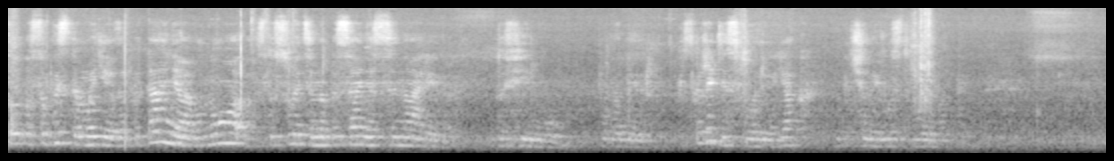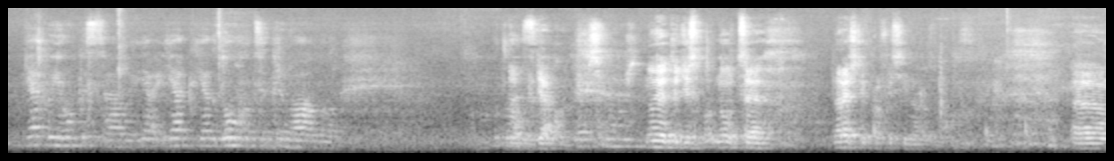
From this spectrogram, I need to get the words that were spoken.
от особисте моє запитання, воно стосується написання сценарію до фільму Поводир. Розкажіть історію, як ви почали його створювати? Як ви його писали? Як, як, довго це тривало? Будь Добре, ласка, дякую. якщо можна. Ну, я тоді ну, це нарешті професійна розмова. Е,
